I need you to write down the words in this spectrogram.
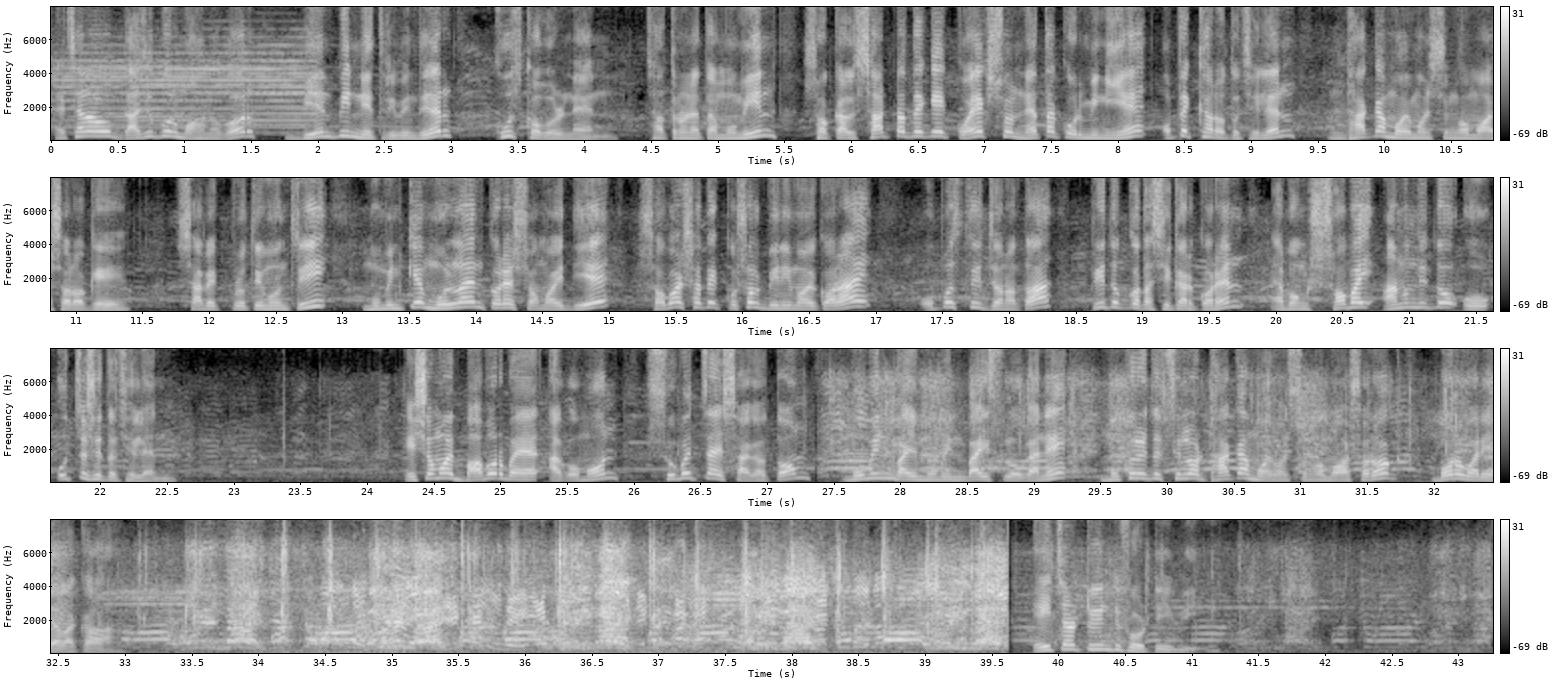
এছাড়াও গাজীপুর মহানগর বিএনপি নেতৃবৃন্দের খোঁজ খবর নেন। ছাত্রনেতা মুমিন সকাল সাতটা থেকে কয়েকশো নেতাকর্মী নিয়ে অপেক্ষারত ছিলেন ঢাকা ময়মনসিংহ মহাসড়কে। সাবেক প্রতিমন্ত্রী মুমিনকে মূল্যায়ন করে সময় দিয়ে সবার সাথে কৌশল বিনিময় করায় উপস্থিত জনতা কৃতজ্ঞতা স্বীকার করেন এবং সবাই আনন্দিত ও উচ্ছ্বসিত ছিলেন। এ সময় বাবর ভাইয়ের আগমন, শুভেচ্ছায় স্বাগতম। মুমিন ভাই মুমিন ভাই স্লোগানে মুখরিত ছিল ঢাকা ময়মনসিংহ মহাসড়ক, বড়বাড়ি এলাকা। H R twenty four TV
